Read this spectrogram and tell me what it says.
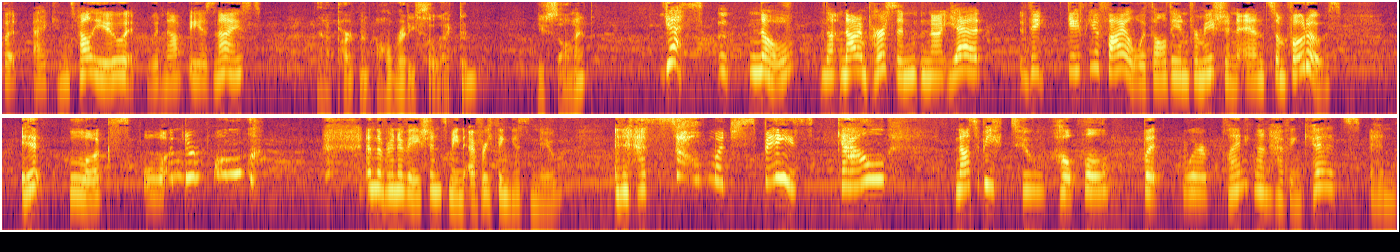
But I can tell you, it would not be as nice. An apartment already selected? You saw it? Yes! N- no, not, not in person, not yet. They gave me a file with all the information and some photos. It looks wonderful. And the renovations mean everything is new. And it has so much space, Gal. Not to be too hopeful, but we're planning on having kids, and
